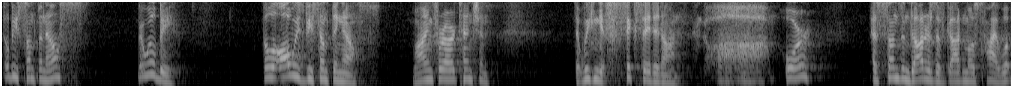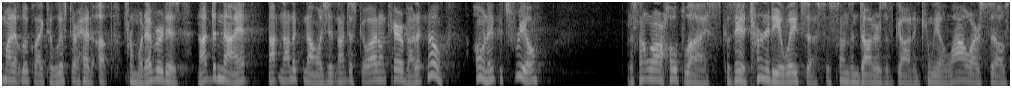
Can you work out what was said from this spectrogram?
there'll be something else. There will be. There will always be something else vying for our attention that we can get fixated on and go, oh. Or as sons and daughters of God Most High, what might it look like to lift our head up from whatever it is, not deny it, not not acknowledge it, not just go, I don't care about it. No, own it, it's real. But it's not where our hope lies, because the eternity awaits us as sons and daughters of God. And can we allow ourselves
